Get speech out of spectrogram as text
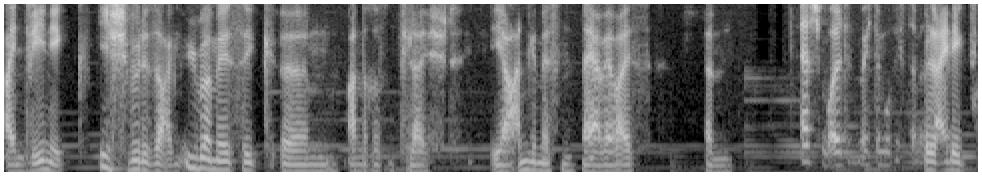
ein wenig, ich würde sagen, übermäßig, ähm, anderes vielleicht eher angemessen, naja, wer weiß, ähm, Er schmollt, möchte Maurice damit. beleidigt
